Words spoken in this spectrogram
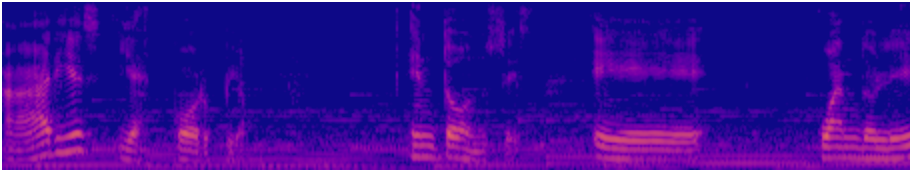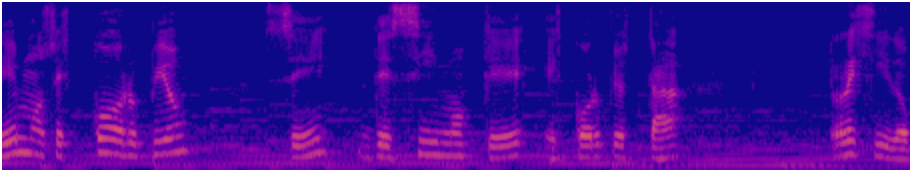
a Aries y a Escorpio. Entonces, eh, cuando leemos Escorpio, ¿sí? Decimos que Escorpio está regido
